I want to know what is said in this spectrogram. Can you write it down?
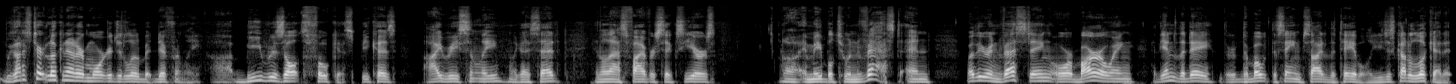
we got to start looking at our mortgage a little bit differently. Uh, be results focused because I recently, like I said, in the last five or six years, uh, am able to invest. And whether you're investing or borrowing, at the end of the day, they're, they're both the same side of the table. You just got to look at it.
